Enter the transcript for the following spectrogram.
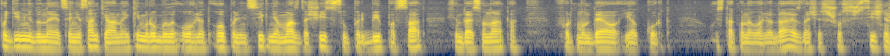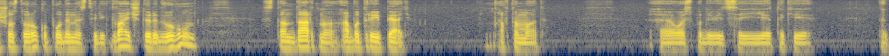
подібні до неї це Nissan Tiana, який ми робили огляд, Opel Insignia, Mazda 6, Super B, Passat, Hyundai Sonata, Ford Mondeo і Accord. Ось так вона виглядає. Значить, з січня 6 року по 11 рік. 2,4 двигун, стандартно, або 3,5 автомат. Е, Ось подивіться, є такі. Так,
